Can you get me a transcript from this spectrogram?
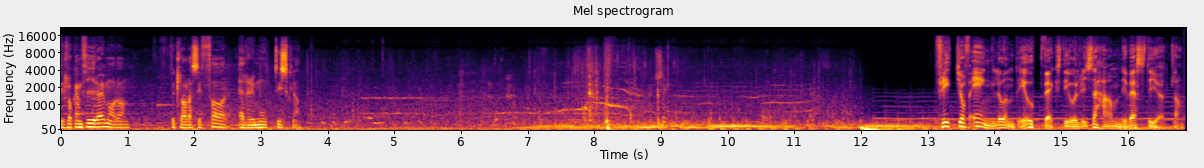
till klockan fyra imorgon förklara sig för eller emot Tyskland. Fritjof Englund är uppväxt i Ulricehamn i Västergötland.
